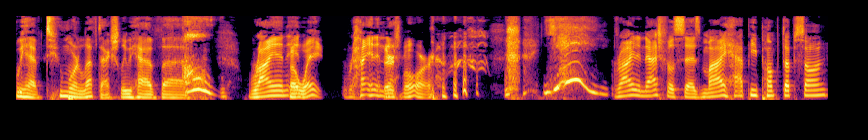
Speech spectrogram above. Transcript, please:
we have two more left, actually. We have uh, Oh, Ryan. But in- wait, Ryan in there's more. yay! Ryan in Nashville says, My happy pumped up song,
